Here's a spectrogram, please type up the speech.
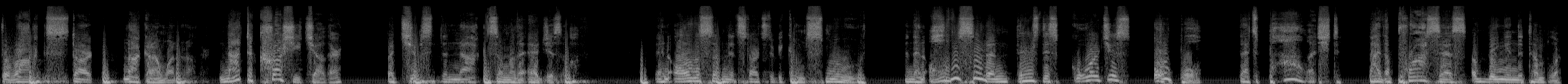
the rocks start knocking on one another. Not to crush each other, but just to knock some of the edges off. And all of a sudden it starts to become smooth. And then all of a sudden there's this gorgeous opal that's polished by the process of being in the tumbler.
